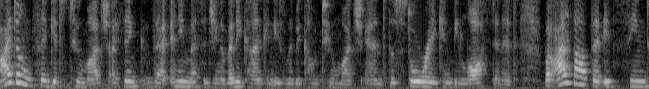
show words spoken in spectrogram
I don't think it's too much. I think that any messaging of any kind can easily become too much and the story can be lost in it. But I thought that it seemed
